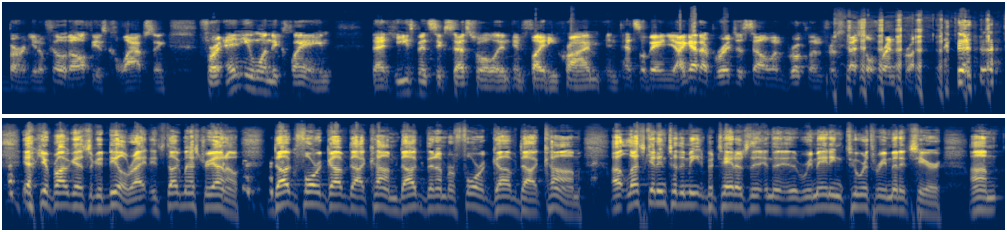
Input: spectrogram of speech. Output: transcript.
burned, you know, Philadelphia is collapsing. For anyone to claim that he's been successful in, in fighting crime in Pennsylvania. I got a bridge to sell in Brooklyn for special french fries. yeah, you'll probably get us a good deal, right? It's Doug Mastriano, Doug4Gov.com, Doug, the number 4Gov.com. Uh, let's get into the meat and potatoes in the remaining two or three minutes here. Um,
